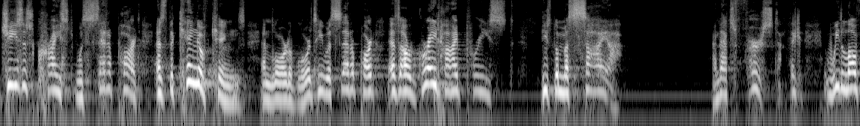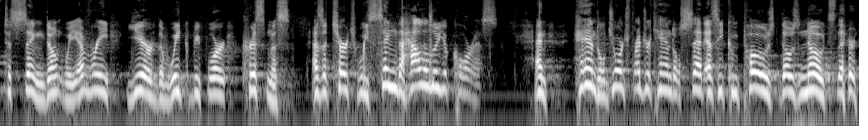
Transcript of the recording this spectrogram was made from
Jesus Christ was set apart as the King of kings and Lord of lords. He was set apart as our great high priest. He's the Messiah. And that's first. We love to sing, don't we? Every year, the week before Christmas, as a church, we sing the Hallelujah chorus. And Handel, George Frederick Handel said, as he composed those notes that are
